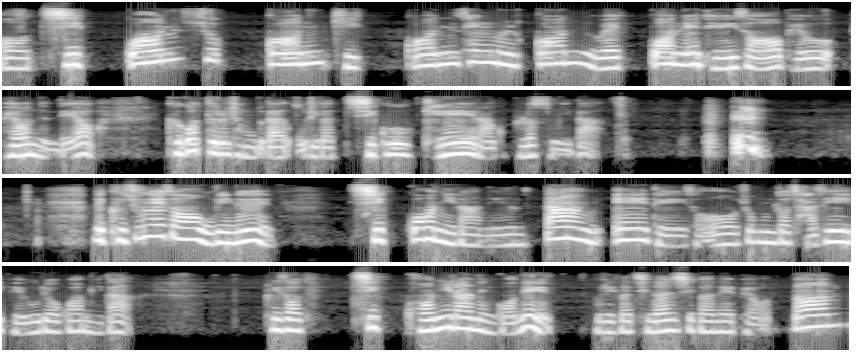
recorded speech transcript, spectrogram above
어, 직권, 수권, 기권, 생물권, 외권 에 대해서 배우, 배웠는데요. 그것들을 전부 다 우리가 지구계라고 불렀습니다. 근데 그 중에서 우리는 직권이라는 땅에 대해서 조금 더 자세히 배우려고 합니다. 그래서 직권이라는 거는 우리가 지난 시간에 배웠던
